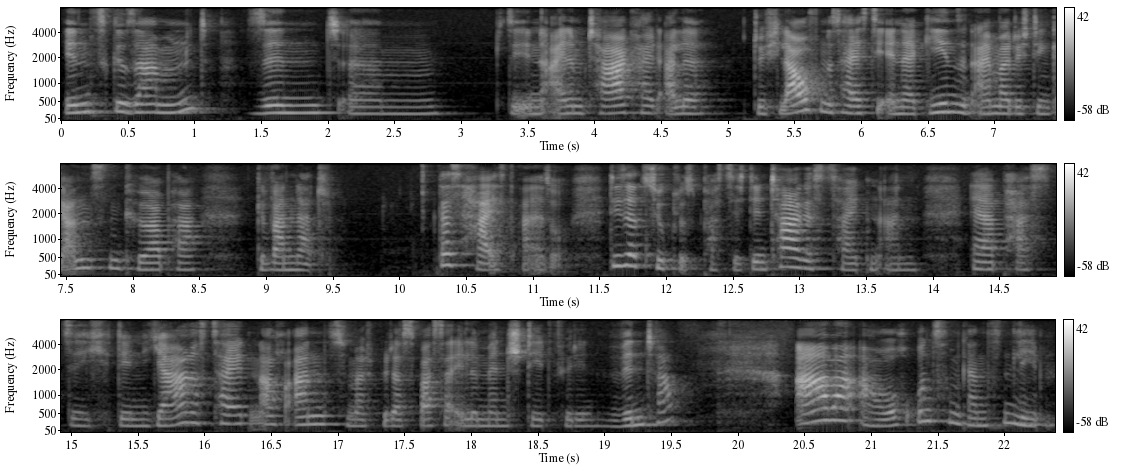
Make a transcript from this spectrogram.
Insgesamt sind ähm, sie in einem Tag halt alle durchlaufen. Das heißt, die Energien sind einmal durch den ganzen Körper gewandert. Das heißt also, dieser Zyklus passt sich den Tageszeiten an, er passt sich den Jahreszeiten auch an, zum Beispiel das Wasserelement steht für den Winter, aber auch unserem ganzen Leben.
